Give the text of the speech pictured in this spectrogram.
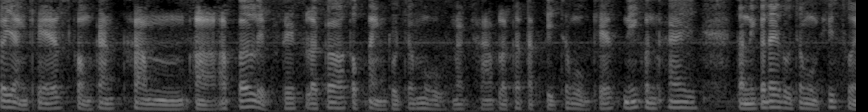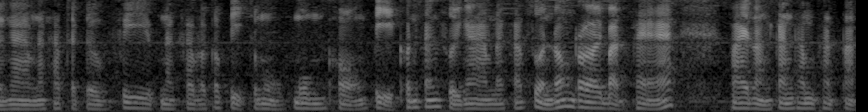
ตัวอย่างเคสของการทำ upper lip lift แล้วก็ตกแต่งรูจมูกนะครับ แล้วก็ตัดปีกจมูกเคสนี้คนไข้ ตอนนี้ก็ได้รูจมูกที่สวยงามนะครับ จากเดิมฟีบนะครับ แล้วก็ปีกจมูกมุมของปีกค่อนข้างสวยงามนะครับ ส่วนร่องรอยบาดแผล ภายหลังการทำผ่าตัด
